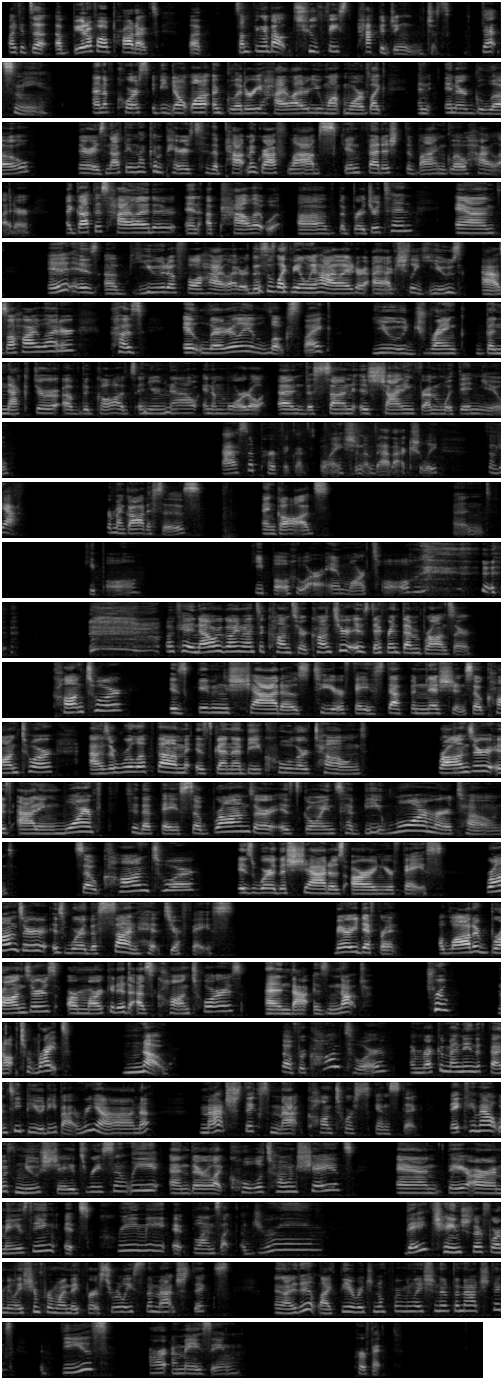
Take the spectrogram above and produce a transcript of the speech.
Like it's a, a beautiful product, but something about Too Faced packaging just gets me. And of course, if you don't want a glittery highlighter, you want more of like an inner glow, there is nothing that compares to the Pat McGrath Labs Skin Fetish Divine Glow Highlighter. I got this highlighter in a palette of the Bridgerton, and it is a beautiful highlighter. This is like the only highlighter I actually use as a highlighter because it literally looks like you drank the nectar of the gods and you're now an immortal and the sun is shining from within you. That's a perfect explanation of that, actually. So, yeah, for my goddesses and gods and people people who are immortal. okay, now we're going on to contour. Contour is different than bronzer. Contour is giving shadows to your face definition. So contour, as a rule of thumb, is gonna be cooler toned. Bronzer is adding warmth to the face. So bronzer is going to be warmer toned. So contour is where the shadows are in your face. Bronzer is where the sun hits your face. Very different. A lot of bronzers are marketed as contours, and that is not true, not right. No. So for contour, I'm recommending the Fenty Beauty by Rihanna Match Stix Matte Contour Skin Stick. They came out with new shades recently, and they're like cool tone shades, and they are amazing. It's creamy, it blends like a dream, they changed their formulation from when they first released the Match Stix, and I didn't like the original formulation of the Match Stix, but these are amazing. Perfect.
